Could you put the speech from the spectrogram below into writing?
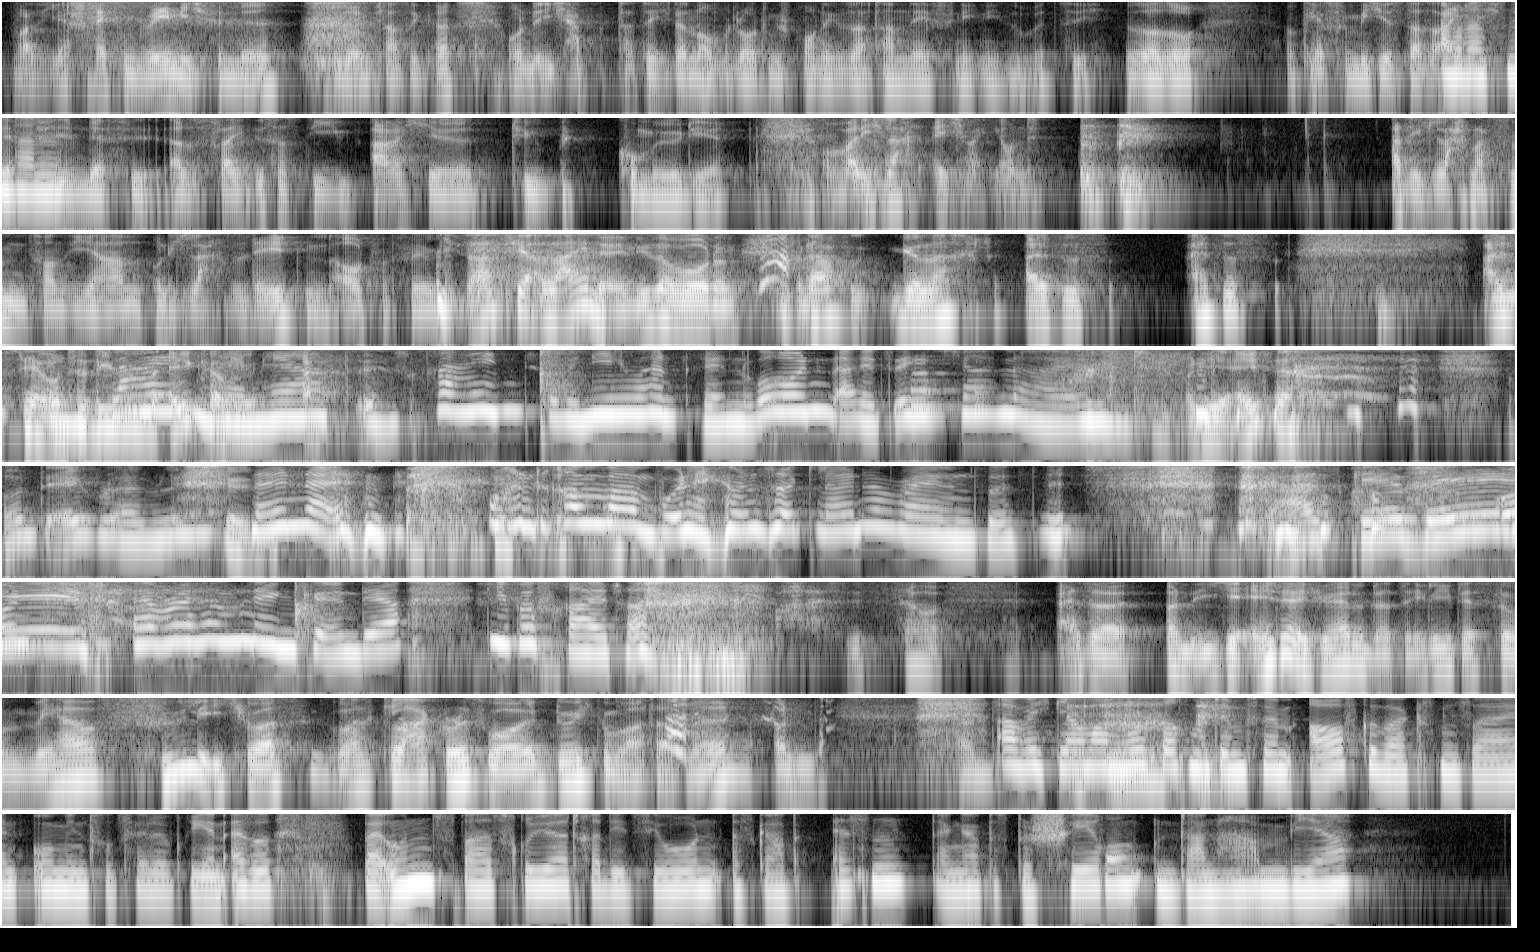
was ich erschreckend wenig finde so einen Klassiker. Und ich habe tatsächlich dann auch mit Leuten gesprochen, die gesagt haben, nee, finde ich nicht so witzig. Das war so, okay, für mich ist das Aber eigentlich das der Film, der Film. Also vielleicht ist das die Archetyp-Komödie. Und weil ich lache, ich, und also ich lache nach 25 Jahren und ich lache selten laut bei Filmen. Ich saß hier alleine in dieser Wohnung und habe gelacht, als es, als es, als der unter diesem LKW. Mein Herz ist rein, so niemand drin wohnt als ich allein. Und je älter. Und Abraham Lincoln. Nein, nein. Und Rambambuli, unser kleiner Wellensittich. Das Gebet. Und Abraham Lincoln, der die befreit hat. Oh, das ist so. Also, und je älter ich werde tatsächlich, desto mehr fühle ich, was, was Clark Griswold durchgemacht hat. Ne? Und, Aber ich glaube, man muss auch mit dem Film aufgewachsen sein, um ihn zu zelebrieren. Also bei uns war es früher Tradition, es gab Essen, dann gab es Bescherung und dann haben wir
